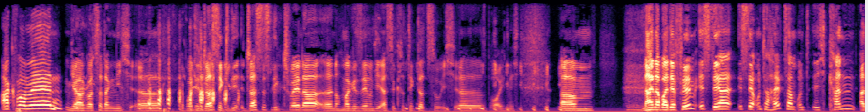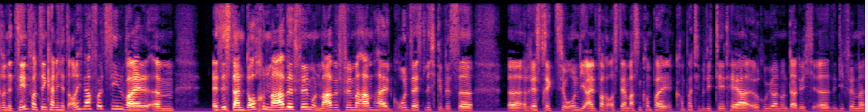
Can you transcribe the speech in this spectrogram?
Aquaman! Ja, Gott sei Dank nicht. Äh, ich habe heute den Justice, Justice League Trailer äh, nochmal gesehen und die erste Kritik dazu. Ich, äh, brauche ich nicht. ähm, Nein, aber der Film ist sehr, ist sehr unterhaltsam und ich kann, also eine 10 von 10 kann ich jetzt auch nicht nachvollziehen, weil ähm, es ist dann doch ein Marvel-Film und Marvel-Filme haben halt grundsätzlich gewisse Restriktionen, die einfach aus der Massenkompatibilität her äh, rühren und dadurch äh, sind die Filme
